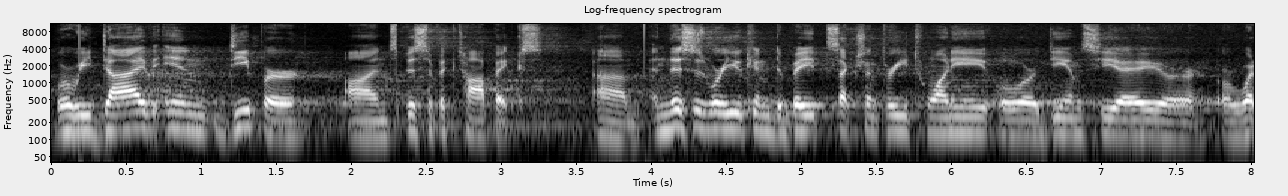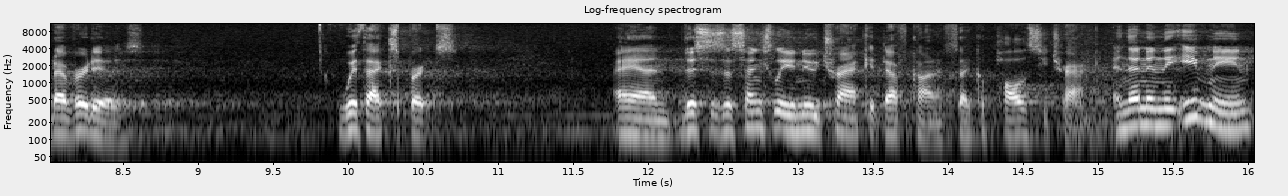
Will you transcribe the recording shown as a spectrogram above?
where we dive in deeper on specific topics. Um, and this is where you can debate Section 320 or DMCA or, or whatever it is with experts. And this is essentially a new track at DEF CON. It's like a policy track. And then in the evening,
